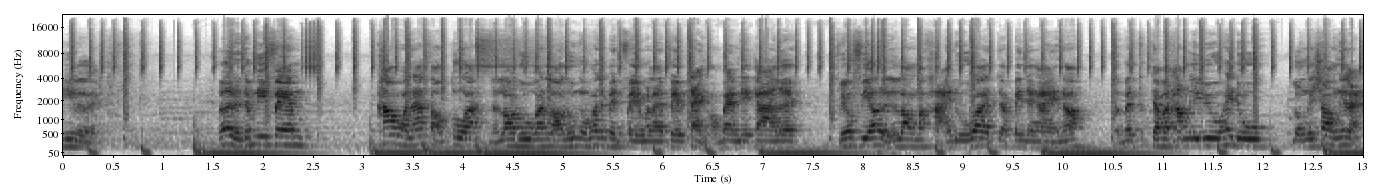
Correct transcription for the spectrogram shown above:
นี่เลย เออเดี๋ยวจะมีเฟรมเข้ามานะสองตัว เดี๋ยวรอดูกันรอรุ้นกันว่าจะเป็นเฟรมอะไรเฟรมแต่งของแบรนด์อเมริกาเลยเฟี้ยวเฟี้ยวเดี๋ยวจะลองมาขายดูว่าจะเป็นยังไงเนาะเดี๋ยวจะมาทำรีวิวให้ดูลงในช่องนี่แหละ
